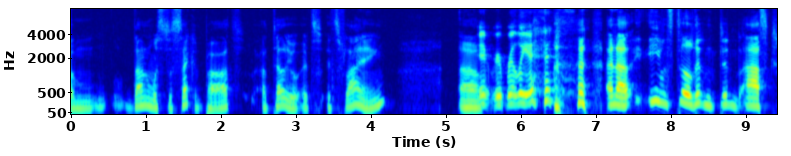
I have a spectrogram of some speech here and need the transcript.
um, done with the second part. I tell you, it's it's flying. it, it really is. and I even still didn't didn't ask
